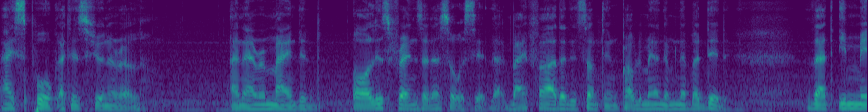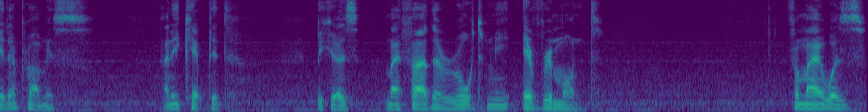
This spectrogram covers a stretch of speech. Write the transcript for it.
I spoke at his funeral and I reminded all his friends and associates that my father did something probably many of them never did. That he made a promise and he kept it because my father wrote me every month. From I was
